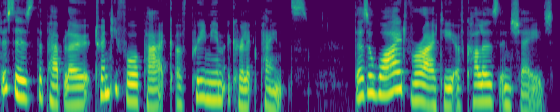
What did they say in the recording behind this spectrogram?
This is the Pablo 24 pack of premium acrylic paints. There's a wide variety of colours and shades,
